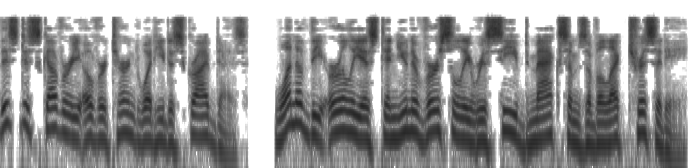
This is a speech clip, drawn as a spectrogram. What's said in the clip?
This discovery overturned what he described as one of the earliest and universally received maxims of electricity.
